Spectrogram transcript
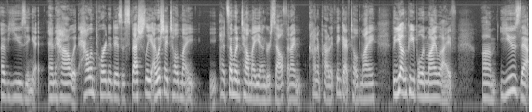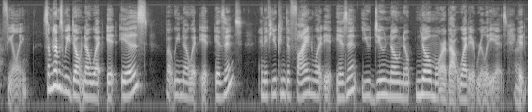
of using it and how how important it is, especially I wish I told my had someone tell my younger self, and I'm kind of proud. I think I've told my the young people in my life um, use that feeling. Sometimes we don't know what it is, but we know what it isn't. And if you can define what it isn't, you do know know, know more about what it really is. Right. It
